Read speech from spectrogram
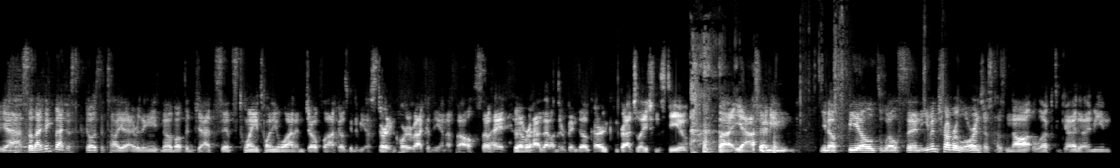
yeah, so I think that just goes to tell you everything you need to know about the Jets. It's 2021, and Joe Flacco is going to be a starting quarterback in the NFL. So, hey, whoever had that on their bingo card, congratulations to you. But yeah, I mean, you know, Fields, Wilson, even Trevor Lawrence just has not looked good. I mean,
